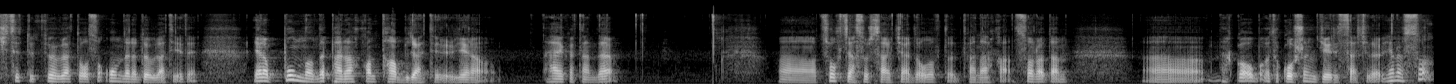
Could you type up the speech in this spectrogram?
kiçik dövlət olsa 10 dənə dövlət idi. Yəni bununla da Pənahxan tab gətirir. Yəni həqiqətən də çox cəsur sərkərdə olubdu Pənahxan. Sonradan qoşun geri çəkilir. Yəni son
